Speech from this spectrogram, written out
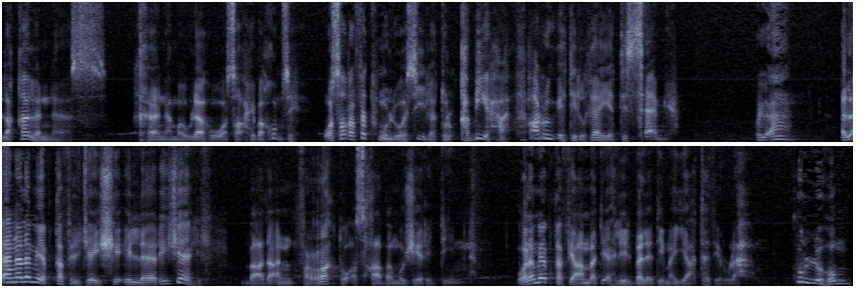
لقال الناس خان مولاه وصاحب خبزه وصرفتهم الوسيلة القبيحة عن رؤية الغاية السامية. والآن؟ الآن لم يبقى في الجيش إلا رجالي بعد أن فرقت أصحاب مجير الدين ولم يبقى في عامة أهل البلد من يعتذر له. كلهم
